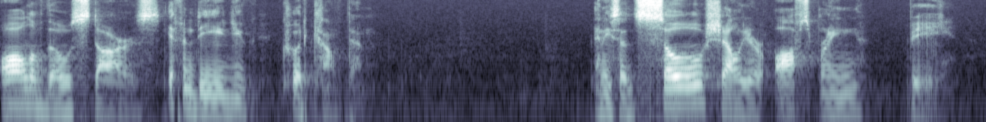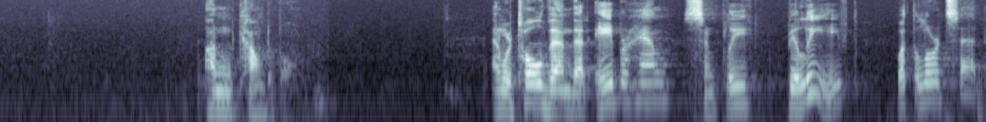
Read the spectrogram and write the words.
all of those stars, if indeed you could count them. And he said, So shall your offspring be. Uncountable. And we're told then that Abraham simply believed what the Lord said.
